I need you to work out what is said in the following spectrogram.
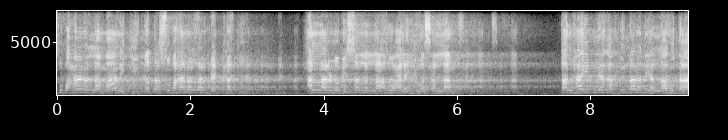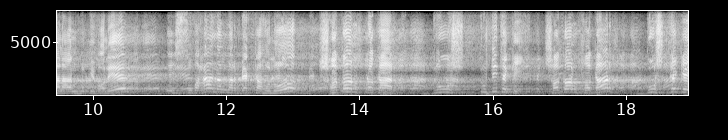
সুবাহান আল্লাহ মানে কি? তথা সুবাহান আল্লাহর ব্যাখ্যা কি? আল্লাহর নবী সাল্লাল্লাহু আলাইহি ওয়াসাল্লাম তালহা ইবনে আব্দুল্লাহ আল্লাহ তালা আনহুকে বলে, এই সুবাহান আল্লাহর ব্যাখ্যা হলো সকল প্রকার দোষ ত্রুটি থেকে, সকল প্রকার দোষ থেকে,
